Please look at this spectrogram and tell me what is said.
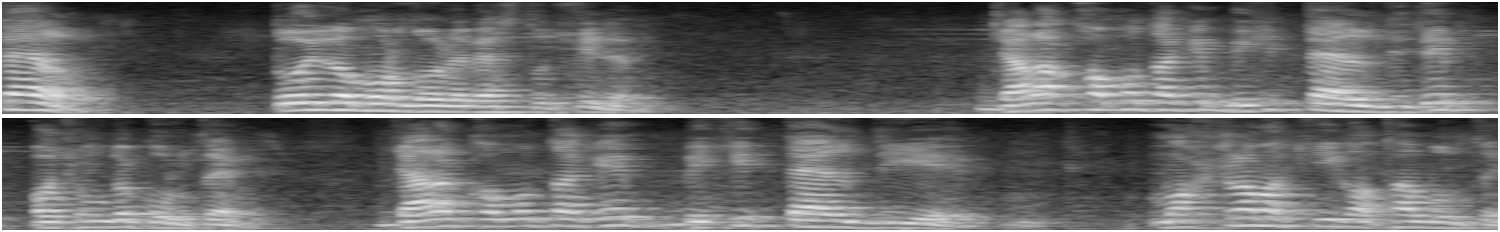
তেল তৈলমর্দনে ব্যস্ত ছিলেন। যারা ক্ষমতাকে বেশি তেল দিতে পছন্দ করতেন, যারা ক্ষমতাকে বেশি তেল দিয়ে মশলা মাখিয়ে কথা বলতে,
